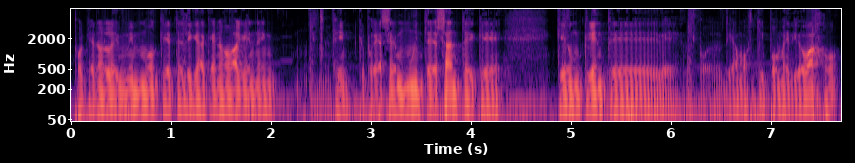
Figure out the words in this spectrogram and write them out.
porque no es lo mismo que te diga que no alguien, en, fin, que podría ser muy interesante que, un cliente, pues, digamos, tipo medio bajo.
